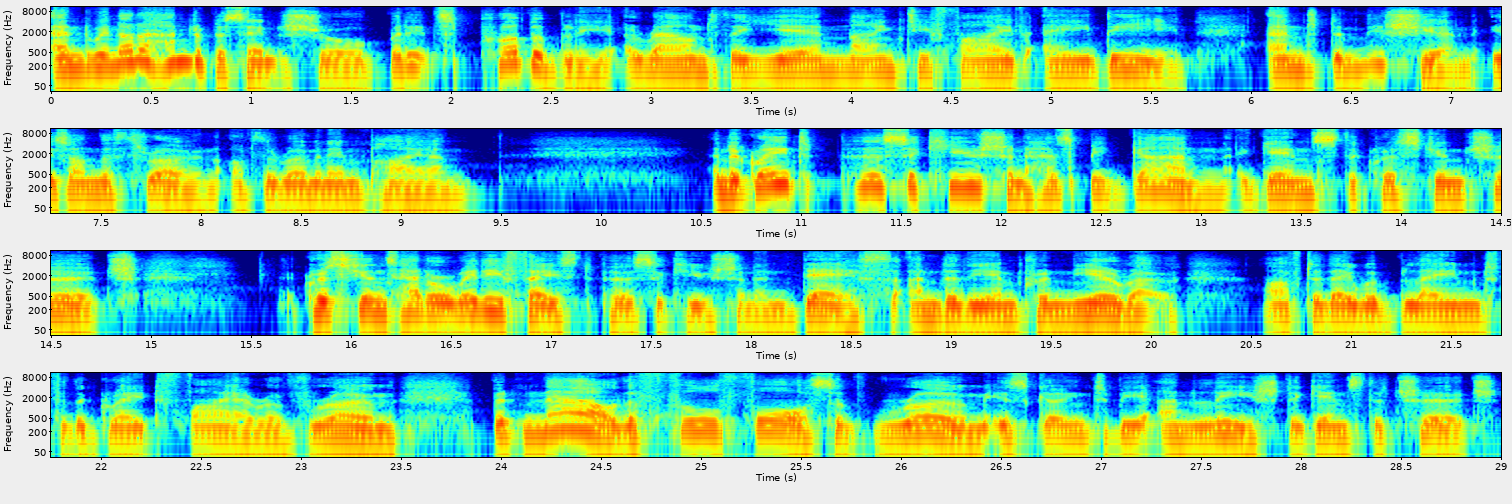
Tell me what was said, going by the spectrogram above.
And we're not 100% sure, but it's probably around the year 95 AD, and Domitian is on the throne of the Roman Empire and a great persecution has begun against the Christian church. Christians had already faced persecution and death under the Emperor Nero after they were blamed for the great fire of Rome. But now the full force of Rome is going to be unleashed against the church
